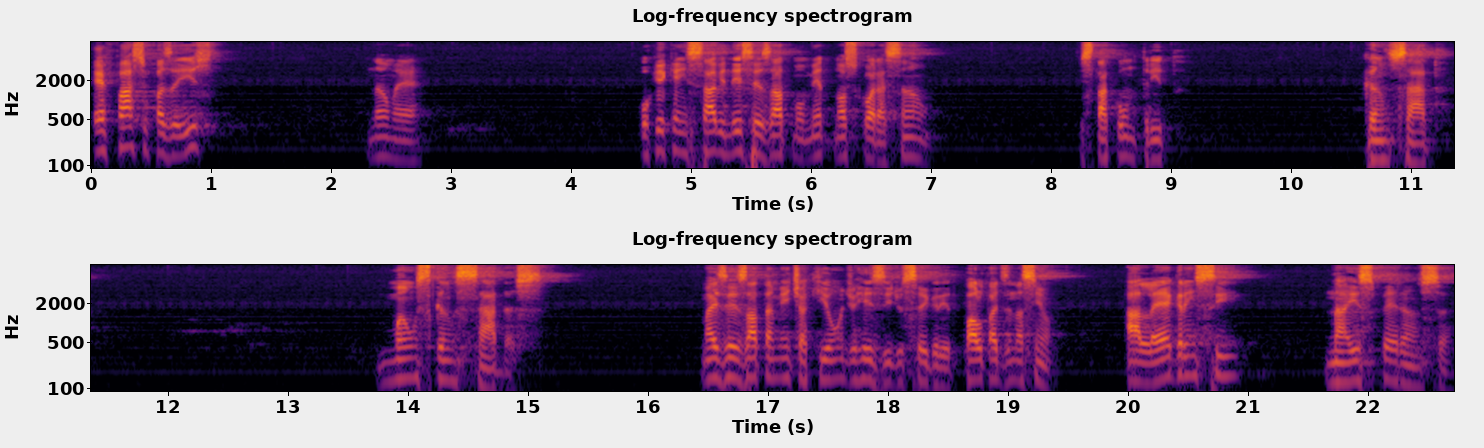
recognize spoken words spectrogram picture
É fácil fazer isso? Não é. Porque quem sabe nesse exato momento nosso coração está contrito, cansado, mãos cansadas. Mas é exatamente aqui onde reside o segredo. Paulo está dizendo assim: alegrem-se na esperança,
